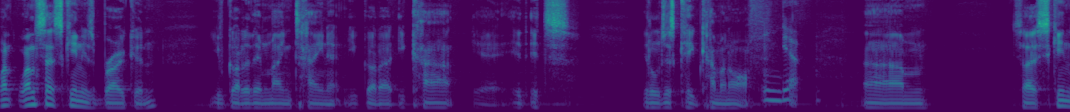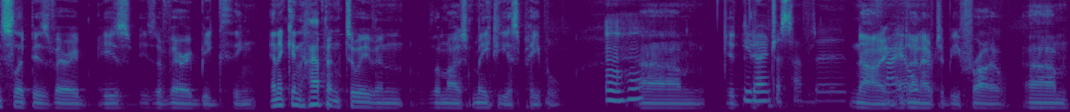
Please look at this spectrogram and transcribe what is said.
on- once that skin is broken you've got to then maintain it you've got to you can't yeah it, it's it'll just keep coming off Yeah. um, so skin slip is very is is a very big thing and it can happen to even the most meatiest people Mm-hmm. um, it, You don't just have to. No, you don't have to be frail. Um,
